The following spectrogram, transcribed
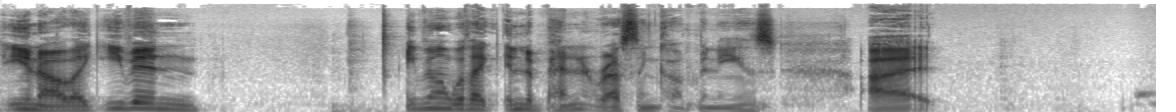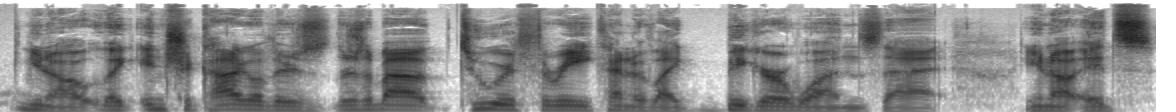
you know like even even with like independent wrestling companies, uh, you know, like in Chicago, there's there's about two or three kind of like bigger ones that you know it's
